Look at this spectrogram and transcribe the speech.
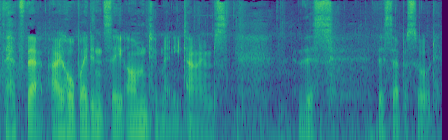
that's that. I hope I didn't say um too many times this this episode.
